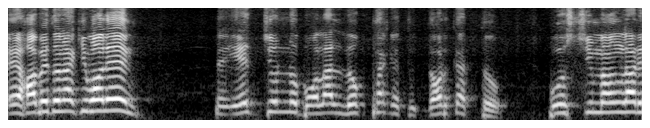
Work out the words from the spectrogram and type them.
এ হবে তো নাকি বলেন? এর জন্য বলার লোক থাকে দরকার তো। পশ্চিমবাংলার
